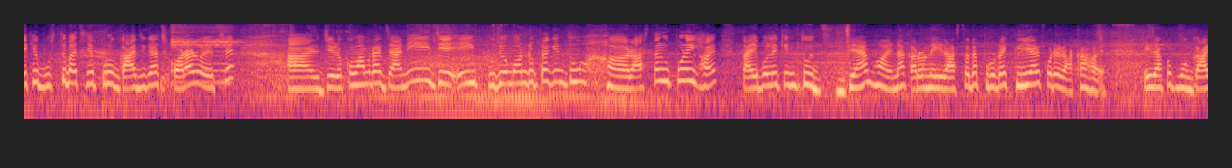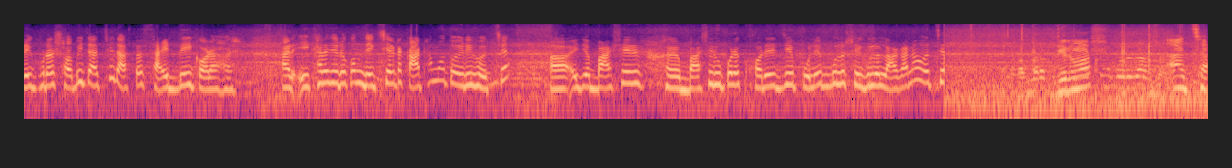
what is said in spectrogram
দেখে বুঝতে পারছি যে পুরো গাছ গাছ করা রয়েছে। আর যেরকম আমরা জানি যে এই পুজো মণ্ডপটা কিন্তু রাস্তার উপরেই হয়, তাই বলে কিন্তু জ্যাম হয় না, কারণ এই রাস্তাটা পুরোটাই ক্লিয়ার করে রাখা হয়। এই দেখো গাড়ি ঘোড়া সবই যাচ্ছে, রাস্তার সাইড দিয়েই করা হয়। আর এখানে যেরকম দেখছি, একটা কাঠামো তৈরি হচ্ছে। এই যে বাঁশের বাঁশের উপরে খড়ের যে প্রলেপগুলো, সেগুলো লাগানো হচ্ছে। দেড় মাস। আচ্ছা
